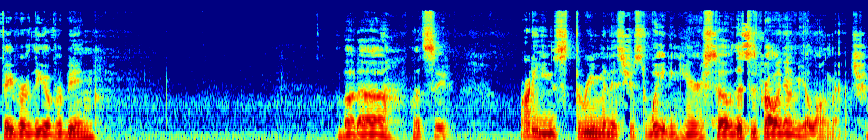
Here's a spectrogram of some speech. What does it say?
Favor of the Overbeing. But, uh, let's see. I already used three minutes just waiting here, so this is probably going to be a long match.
